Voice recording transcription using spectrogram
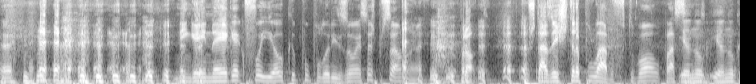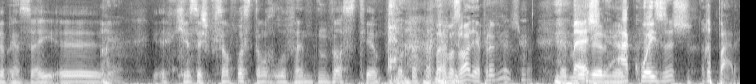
Ninguém nega que foi ele que popularizou essa expressão, não é? Pronto. Tu estás a extrapolar o futebol para a Eu, nu- eu nunca pensei eh, que essa expressão fosse tão relevante no nosso tempo. Mas, olha, é para ver. É para Mas ver mesmo. há coisas, reparem,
